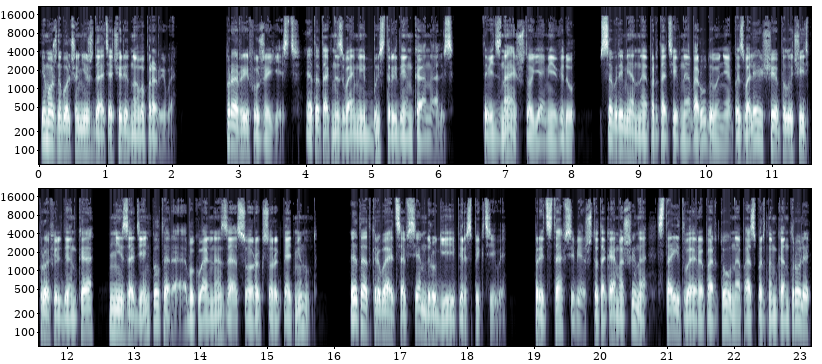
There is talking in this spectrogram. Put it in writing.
и можно больше не ждать очередного прорыва? Прорыв уже есть. Это так называемый быстрый ДНК-анализ. Ты ведь знаешь, что я имею в виду. Современное портативное оборудование, позволяющее получить профиль ДНК не за день-полтора, а буквально за 40-45 минут. Это открывает совсем другие перспективы. Представь себе, что такая машина стоит в аэропорту на паспортном контроле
